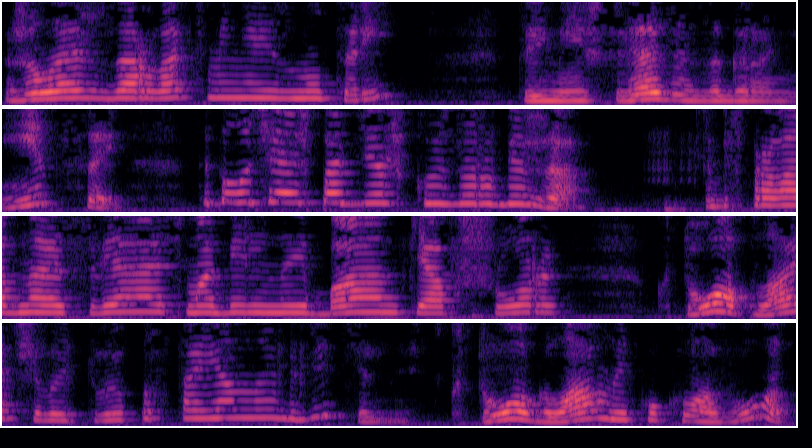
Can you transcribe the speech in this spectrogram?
Желаешь взорвать меня изнутри? Ты имеешь связи за границей? Ты получаешь поддержку из-за рубежа? Беспроводная связь, мобильные банки, офшоры. Кто оплачивает твою постоянную бдительность? Кто главный кукловод?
